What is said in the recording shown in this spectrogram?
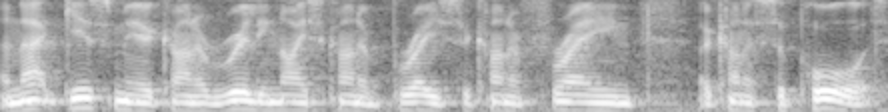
And that gives me a kind of really nice kind of brace, a kind of frame, a kind of support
